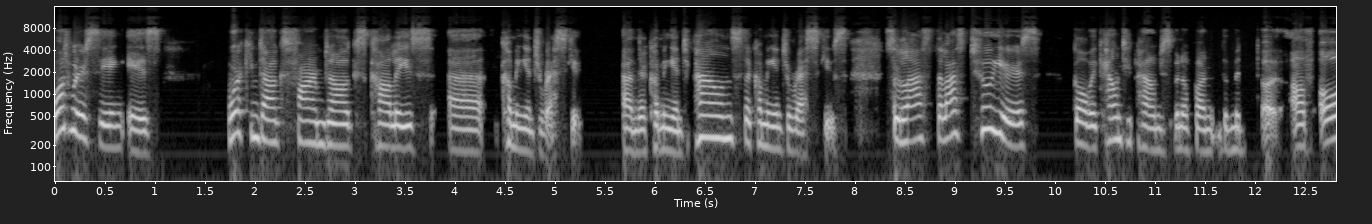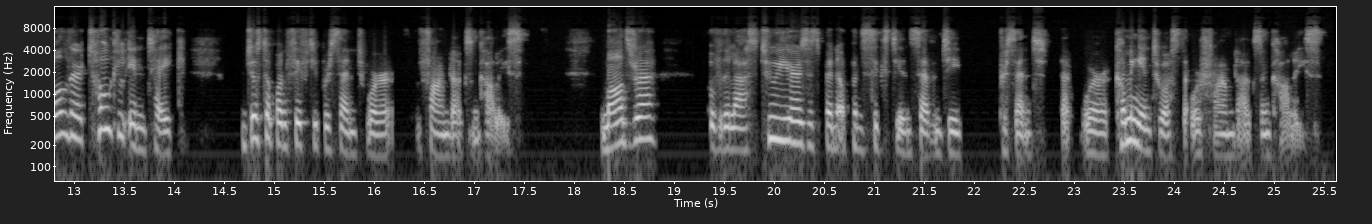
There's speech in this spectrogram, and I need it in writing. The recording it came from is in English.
what we're seeing is working dogs, farm dogs, collies uh, coming into rescue. And they're coming into pounds, they're coming into rescues. So last the last two years, Galway County Pound has been up on the uh, of all their total intake, just up on fifty percent were farm dogs and collies. Madra, over the last two years, has been up on sixty and seventy percent that were coming into us that were farm dogs and collies.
